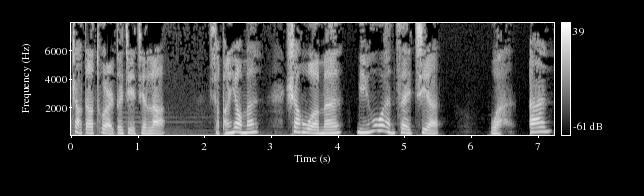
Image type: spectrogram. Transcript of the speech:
找到兔耳朵姐姐了。小朋友们，让我们明晚再见，晚安。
